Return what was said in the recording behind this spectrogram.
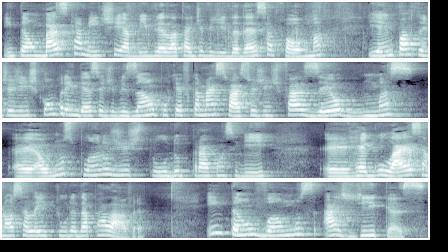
Então, basicamente, a Bíblia está dividida dessa forma e é importante a gente compreender essa divisão porque fica mais fácil a gente fazer algumas, é, alguns planos de estudo para conseguir é, regular essa nossa leitura da palavra. Então vamos às dicas.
